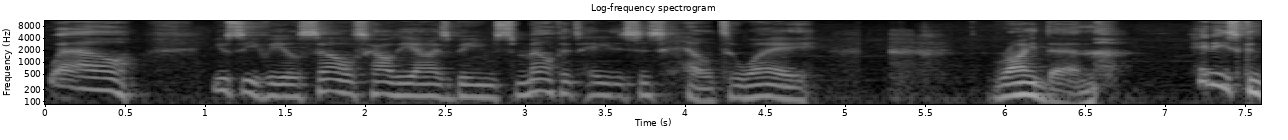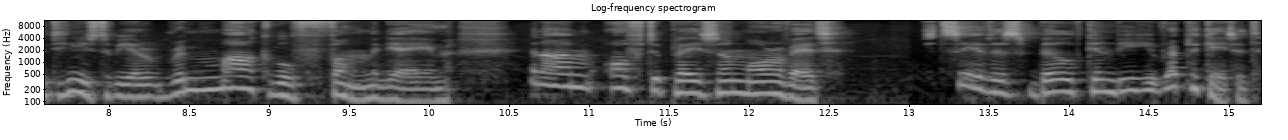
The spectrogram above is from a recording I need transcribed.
Well, you see for yourselves how the ice beams melted Hades' health away. Right then. Hades continues to be a remarkable fun game, and I'm off to play some more of it. Let's see if this build can be replicated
